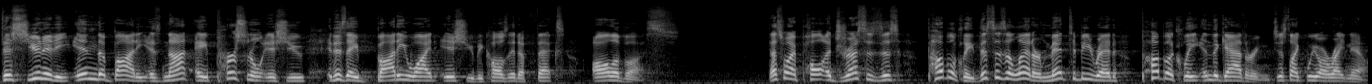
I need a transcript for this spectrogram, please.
Disunity in the body is not a personal issue, it is a body wide issue because it affects all of us. That's why Paul addresses this publicly. This is a letter meant to be read publicly in the gathering, just like we are right now.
